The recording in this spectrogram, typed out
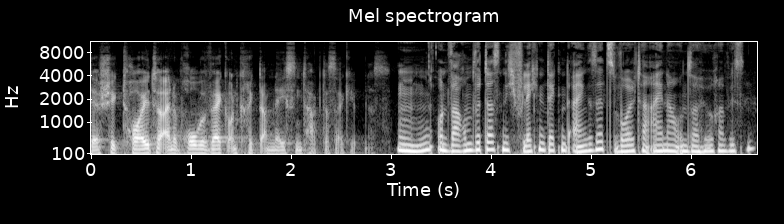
der schickt heute eine Probe weg und kriegt am nächsten Tag das Ergebnis. Mhm. Und warum wird das nicht flächendeckend eingesetzt? Wollte einer unserer Hörer wissen?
